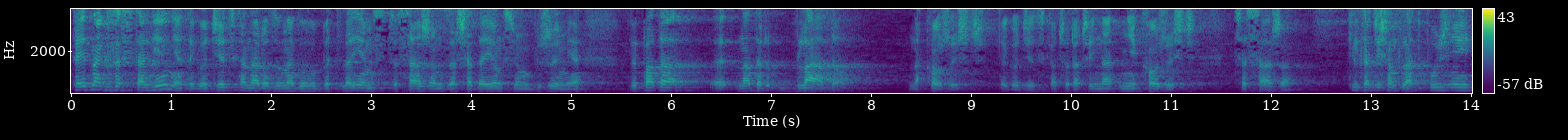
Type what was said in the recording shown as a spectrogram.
to jednak zestawienie tego dziecka narodzonego w Betlejem z cesarzem zasiadającym w Rzymie wypada e, nader blado na korzyść tego dziecka, czy raczej na niekorzyść cesarza. Kilkadziesiąt lat później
